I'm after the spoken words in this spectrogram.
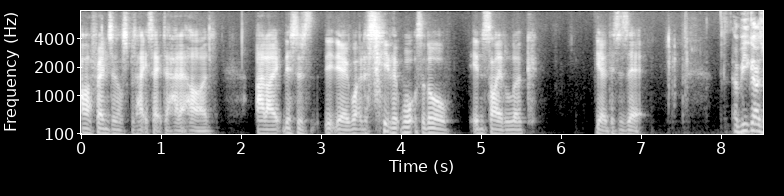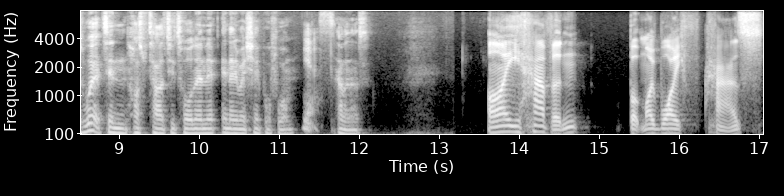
our friends in the hospitality sector had it hard, and I this is you know wanted to see that warts and all inside a look. Yeah, this is it. Have you guys worked in hospitality at all in, in any way, shape, or form? Yes. Helen has. I haven't, but my wife has.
